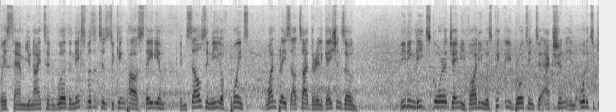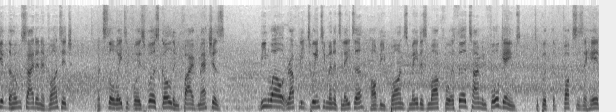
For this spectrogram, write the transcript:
West Ham United were the next visitors to King Power Stadium, themselves in need of points one place outside the relegation zone. Leading league scorer Jamie Vardy was quickly brought into action in order to give the home side an advantage, but still waited for his first goal in five matches. Meanwhile, roughly 20 minutes later, Harvey Barnes made his mark for a third time in four games to put the Foxes ahead.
